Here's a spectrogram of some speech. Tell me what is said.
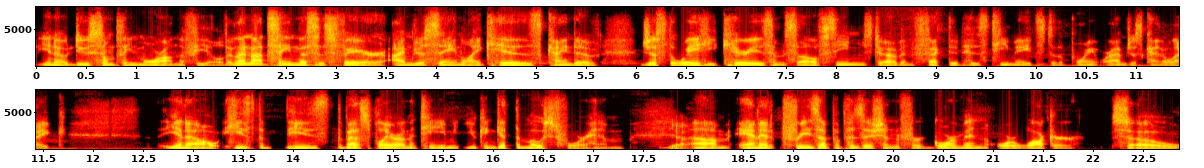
you know do something more on the field. And i'm not saying this is fair. I'm just saying like his kind of just the way he carries himself seems to have infected his teammates to the point where i'm just kind of like you know he's the he's the best player on the team. You can get the most for him. Yeah. Um, and it frees up a position for gorman or walker. So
